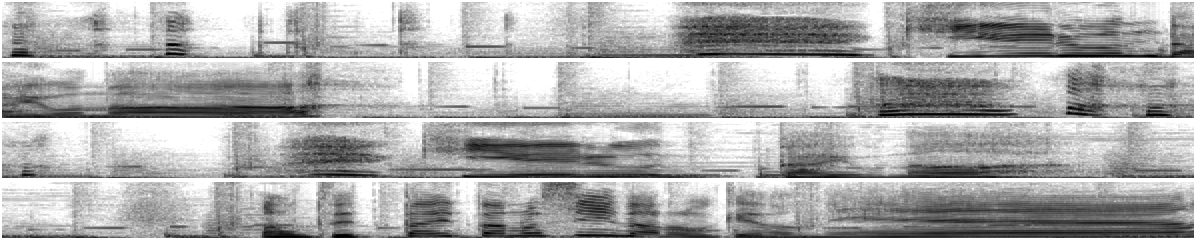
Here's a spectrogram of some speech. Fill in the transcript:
消えるんだよな 消えるんだよな。あ、絶対楽しいだろうけどね。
